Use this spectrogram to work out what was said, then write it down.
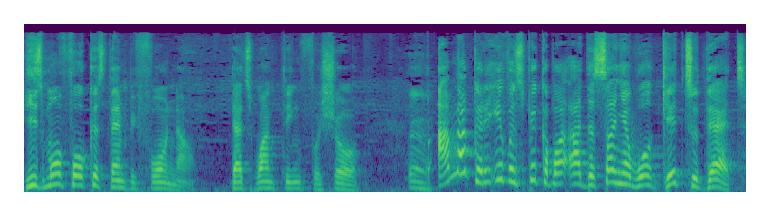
he's more focused than before now. That's one thing for sure. I'm not going to even speak about Adesanya. We'll get to that.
